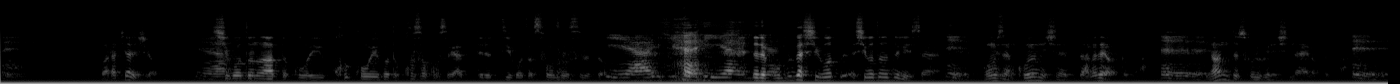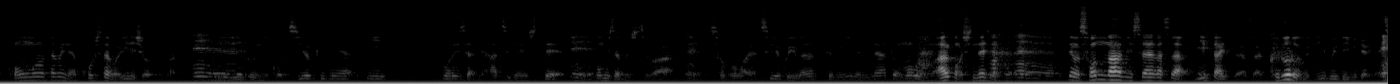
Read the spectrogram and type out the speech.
ね、笑っちゃうでしょ仕事の後こういうここういうことこそこそやってるっていうことを想像するといやいやいやだって僕が仕事仕事の時にさ「ごめんなさいこういうふうにしないとダメだよ」とかえー、なんでそういうふうにしないのとか、えー、今後のためにはこうした方がいいでしょとかっていうふうにこう強気にゴミさんに発言して、えー、ゴミさんとしては、えー、そこまで強く言わなくてもいいのになと思うこともあるかもしれないじゃないですか、でもそんなミサがさ家帰ったらさクロールの DVD 見てるね、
